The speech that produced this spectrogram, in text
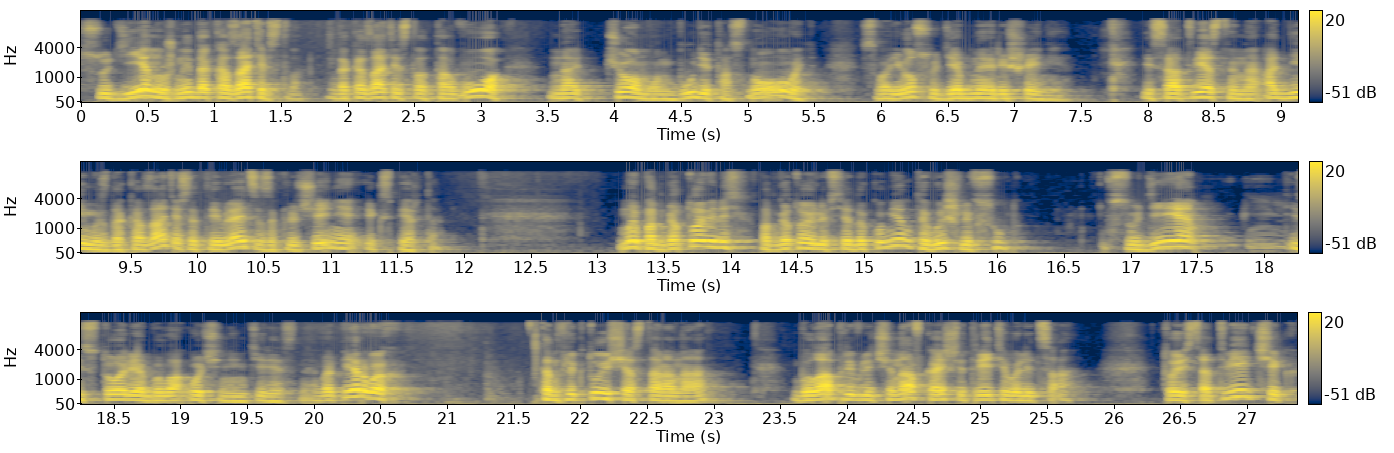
Судье нужны доказательства. Доказательства того, на чем он будет основывать свое судебное решение. И, соответственно, одним из доказательств это является заключение эксперта. Мы подготовились, подготовили все документы, вышли в суд. В суде история была очень интересная. Во-первых, конфликтующая сторона была привлечена в качестве третьего лица. То есть ответчик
